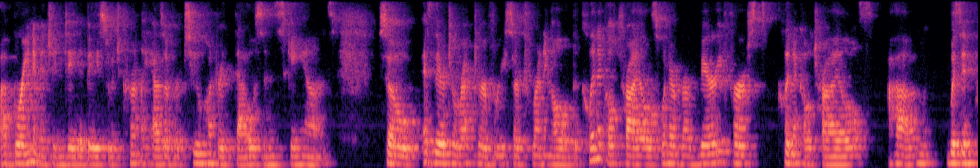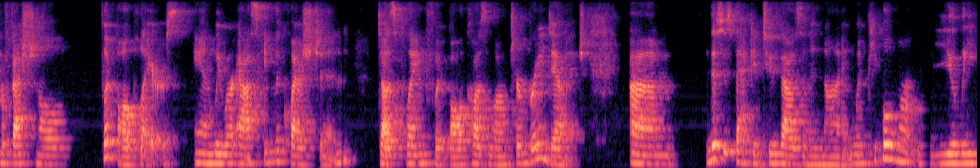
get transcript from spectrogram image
a brain imaging database, which currently has over 200,000 scans. So, as their director of research running all of the clinical trials, one of our very first clinical trials um, was in professional football players. And we were asking the question Does playing football cause long term brain damage? Um, this was back in 2009 when people weren't really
